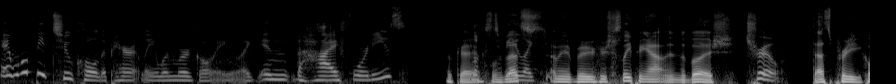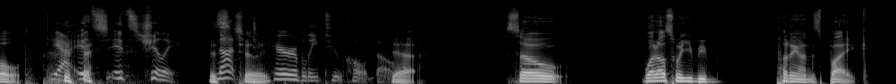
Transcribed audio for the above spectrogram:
it won't be too cold apparently when we're going like in the high 40s. Okay. Looks well, to be like- I mean, but if you're sleeping out in the bush, True. that's pretty cold. Yeah, it's it's chilly. It's Not chilly. terribly too cold though. Yeah. So, what else will you be putting on this bike?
